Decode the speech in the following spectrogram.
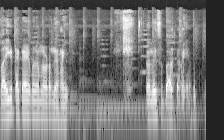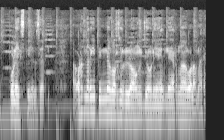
വൈകിട്ടൊക്കെ ആയപ്പോൾ നമ്മൾ അവിടെ നിന്ന് ഇറങ്ങി. അമേസ് പാർക്ക് ഇറങ്ങി. അത് പൊളി എക്സ്പീരിയൻസ് ആയിരുന്നു. അവിടെ നിന്ന് ഇറങ്ങി പിന്നെ കുറച്ചൊരു ലോങ് ജേണി ആയിരുന്നു. എറണാകുളം വരെ.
